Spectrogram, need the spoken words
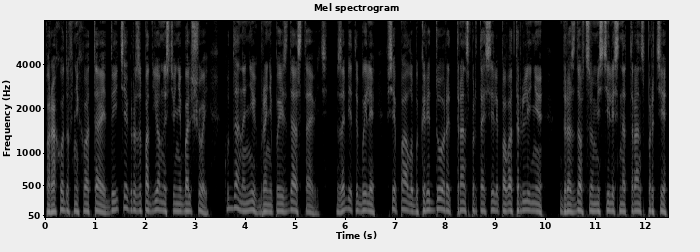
Пароходов не хватает, да и те грузоподъемностью небольшой. Куда на них бронепоезда ставить? Забиты были все палубы, коридоры, транспорт осели по ватерлинию. Дроздовцы уместились на транспорте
